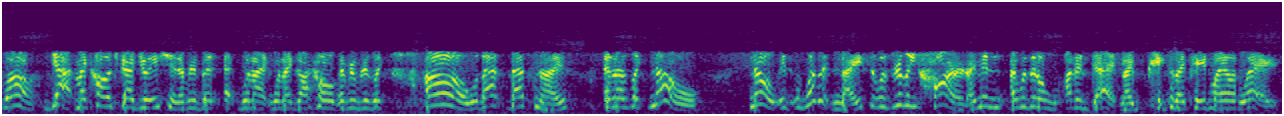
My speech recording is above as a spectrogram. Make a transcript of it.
well, yeah, my college graduation. Everybody, when I when I got home, everybody's like, oh, well, that that's nice. And I was like, no, no, it wasn't nice. It was really hard. I mean, I was in a lot of debt, and I because I paid my own way.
